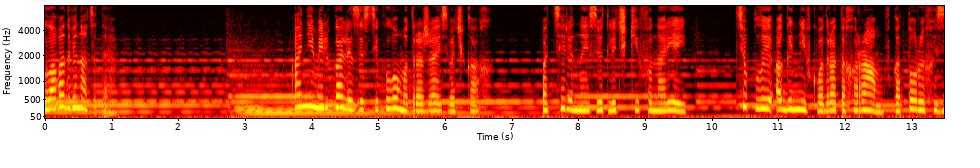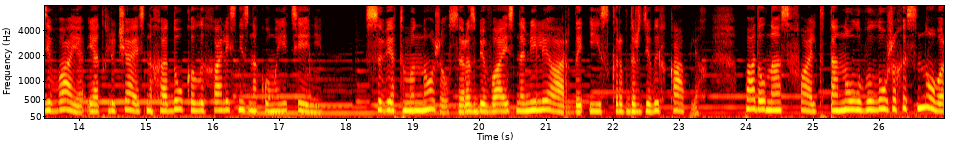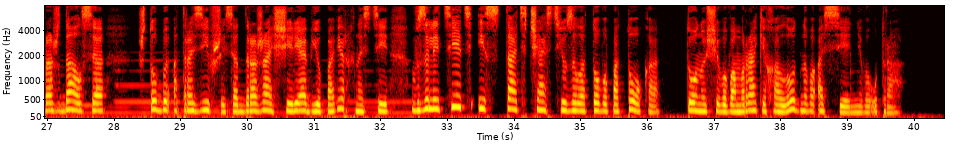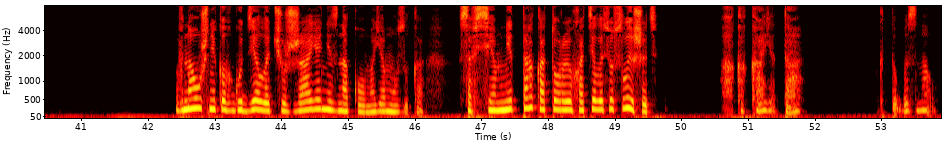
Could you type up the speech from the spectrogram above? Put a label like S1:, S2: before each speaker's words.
S1: Глава 12 Они мелькали за стеклом, отражаясь в очках. Потерянные светлячки фонарей, теплые огни в квадратах рам, в которых, зевая и отключаясь на ходу, колыхались незнакомые тени. Свет множился, разбиваясь на миллиарды искр в дождевых каплях, падал на асфальт, тонул в лужах и снова рождался — чтобы, отразившись от дрожащей рябью поверхности, взлететь и стать частью золотого потока, тонущего во мраке холодного осеннего утра. В наушниках гудела чужая незнакомая музыка. Совсем не та, которую хотелось услышать. А какая та? Кто бы знал.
